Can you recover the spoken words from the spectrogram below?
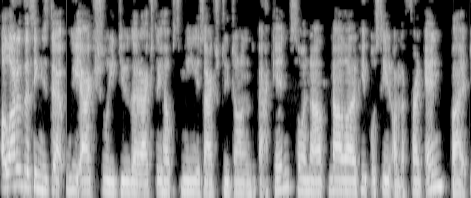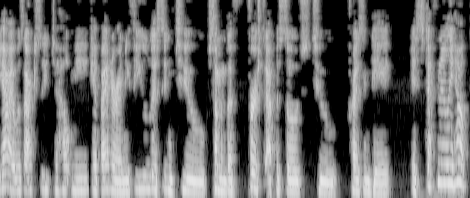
A lot of the things that we actually do that actually helps me is actually done on the back end. So not, not a lot of people see it on the front end, but yeah, it was actually to help me get better. And if you listen to some of the first episodes to present day, it's definitely helped.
